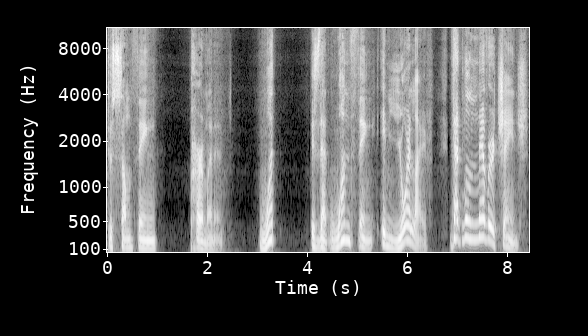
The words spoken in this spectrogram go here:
to something permanent. What is that one thing in your life that will never change.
